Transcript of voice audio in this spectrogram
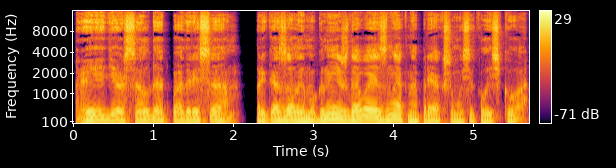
«Проведешь солдат по адресам», — приказал ему Гныш, давая знак напрягшемуся Клычко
